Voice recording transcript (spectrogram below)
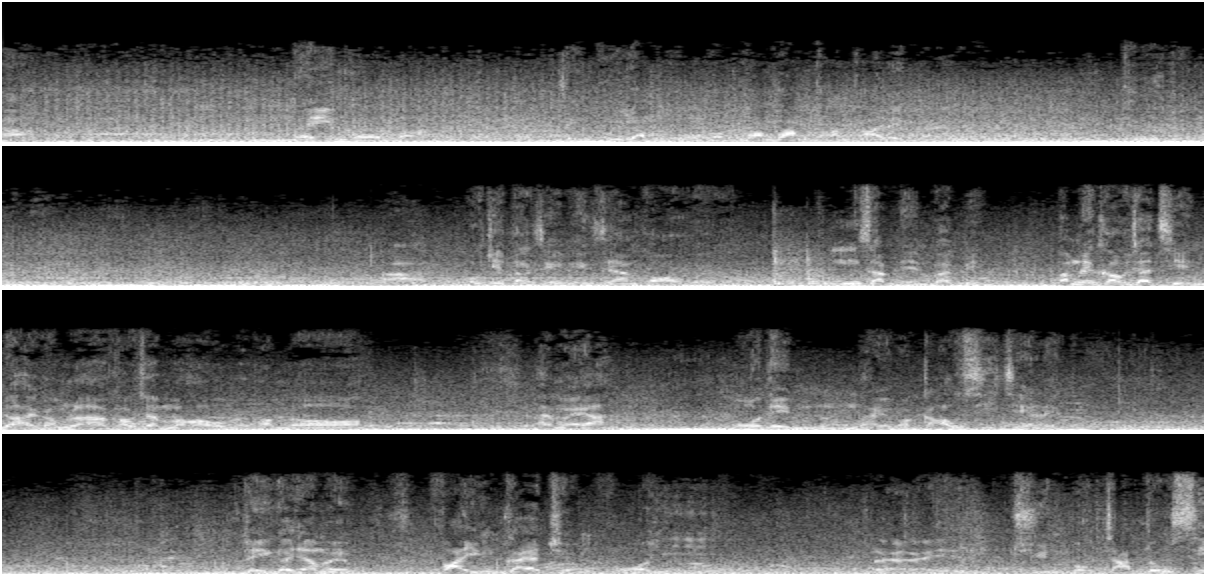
啊！唔希望話政府任何框框架架嚟計啊！好似鄧小平先生講一句話：五十年不變。咁你九七前都係咁啦，九七後咪咁咯，係咪啊？我哋唔係話搞事者嚟㗎，你而家因為花園街一場火而嚟全部集中射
